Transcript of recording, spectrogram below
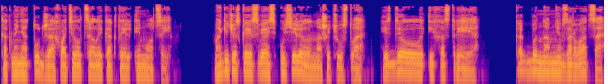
как меня тут же охватил целый коктейль эмоций. Магическая связь усилила наши чувства и сделала их острее. Как бы нам не взорваться,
